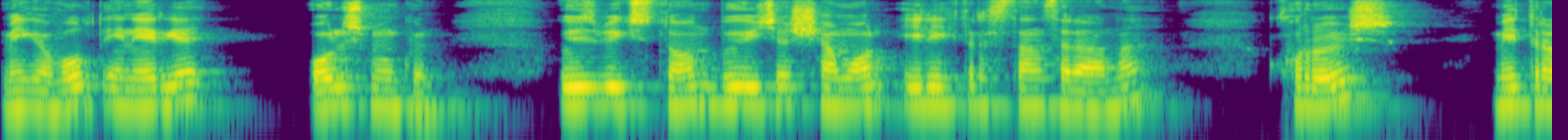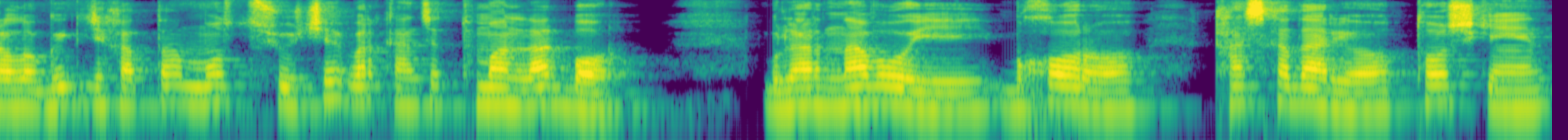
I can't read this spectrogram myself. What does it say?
megavolt energiya olish mumkin. O'zbekiston bo'yicha shamol elektr stansiyalarini qurish metrologik jihatdan mos tushuvchi bir qancha tumanlar bor. Bular navoiy buxoro qashqadaryo toshkent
